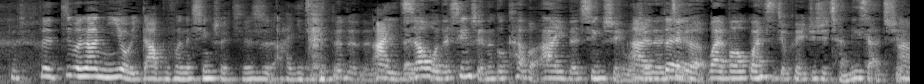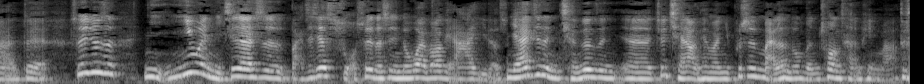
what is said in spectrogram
对，基本上你有一大部分的薪水其实是阿姨在。对对对，阿姨在只要我的薪水能够 cover 阿姨的薪水，我觉得这个外包关系就可以继续成立下去。啊，对，所以就是你，因为你现在是把这些琐碎的事情都外包给阿姨的。你还记得你前阵子，呃，就前两天吧，你不是买了很多文创产品吗？对。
